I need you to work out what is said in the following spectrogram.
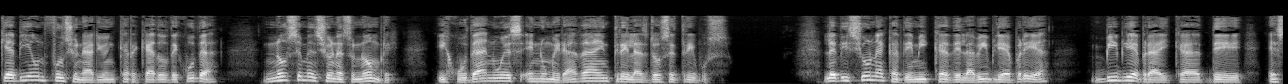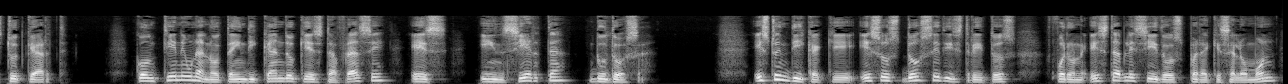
que había un funcionario encargado de Judá, no se menciona su nombre, y Judá no es enumerada entre las doce tribus. La edición académica de la Biblia hebrea, Biblia hebraica de Stuttgart, contiene una nota indicando que esta frase es incierta, dudosa. Esto indica que esos doce distritos fueron establecidos para que Salomón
